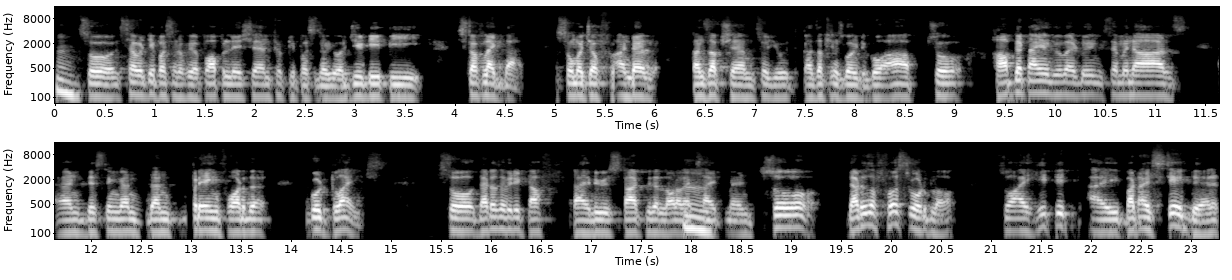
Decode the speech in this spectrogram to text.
Hmm. So 70% of your population, 50% of your GDP, stuff like that. So much of under consumption. So you consumption is going to go up. So half the time we were doing seminars and this thing and then praying for the good clients. So that was a very tough time. We start with a lot of mm. excitement. So that was the first roadblock. So I hit it. I but I stayed there.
